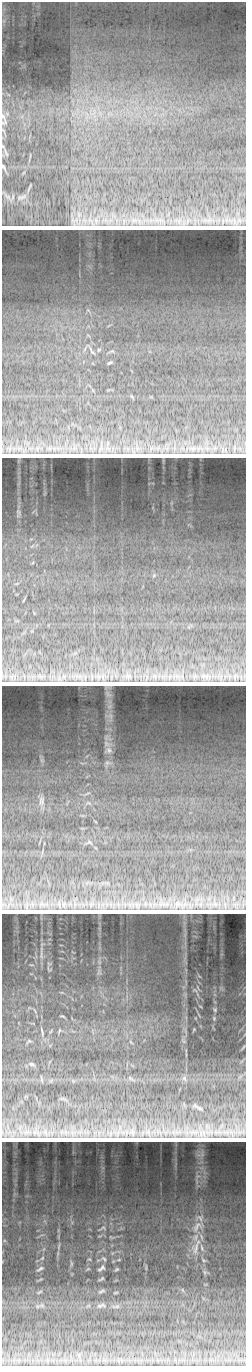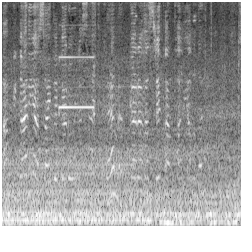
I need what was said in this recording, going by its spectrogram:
Biz bugün Bucak'a gidiyoruz. Bugün bayağı da karpuz var etrafta. Yavaş gidelim de çok bilmiyoruz. Baksana şurası bile Değil mi? bayağı olmuş. Bizim burayla Antalya ile ne kadar şey var acaba burada? Burası yüksek. Daha yüksek. Daha yüksek. Burası da kar yağıyor mesela. Bizim oraya yağmıyor. Abi bir gar yağsaydı, gar oynasaydık. Değil mi? Gara hasret Antalyalılar.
